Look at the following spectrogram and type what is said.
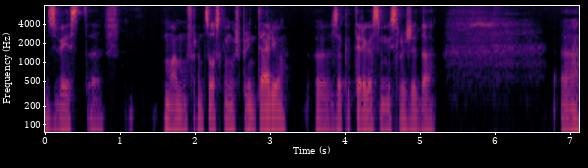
zvest uh, mojemu francoskemu sprinterju, uh, za katerega sem mislil, že, da uh,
